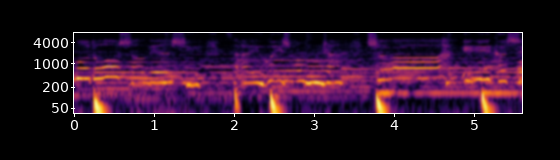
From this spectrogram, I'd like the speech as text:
过多少练习，才会重燃这一颗心？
